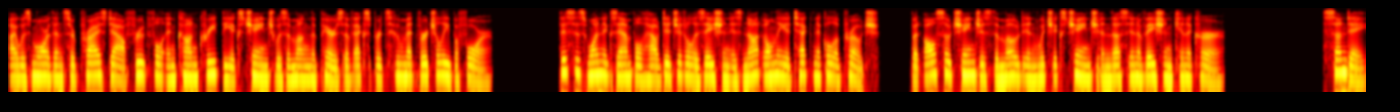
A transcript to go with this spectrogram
I was more than surprised how fruitful and concrete the exchange was among the pairs of experts who met virtually before. This is one example how digitalization is not only a technical approach, but also changes the mode in which exchange and thus innovation can occur. Sunday,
